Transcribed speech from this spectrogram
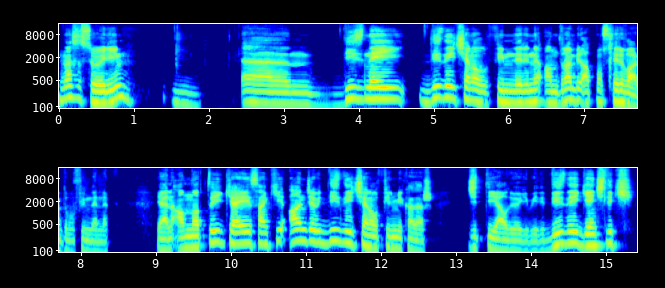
nasıl söyleyeyim? Disney Disney Channel filmlerini andıran bir atmosferi vardı bu filmlerin hep. Yani anlattığı hikayeyi sanki anca bir Disney Channel filmi kadar ciddiye alıyor gibiydi. Disney gençlik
